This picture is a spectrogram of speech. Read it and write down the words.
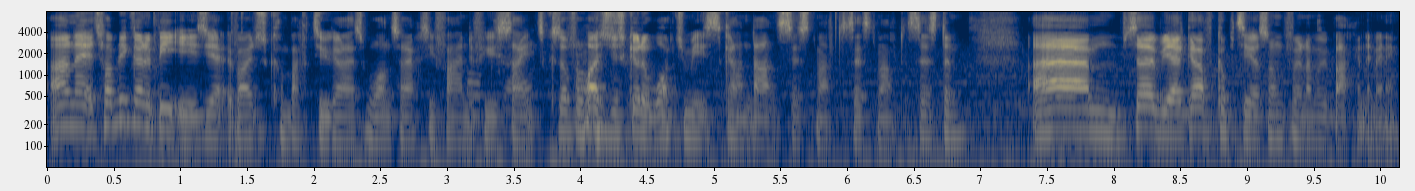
And uh, it's probably going to be easier if I just come back to you guys once I actually find a few sites. Because otherwise you're just going to watch me scan down system after system after system. Um, so yeah, go have a cup of tea or something and I'll be back in a minute.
